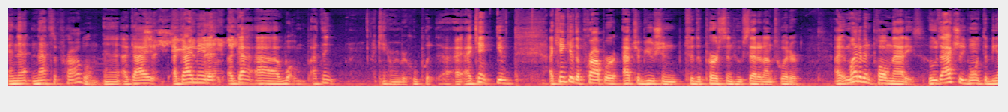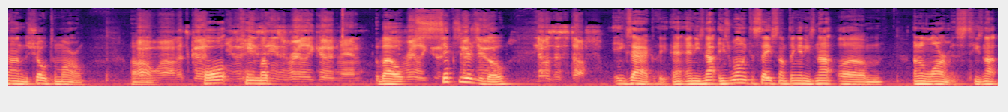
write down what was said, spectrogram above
and that and that's a problem. And a guy a guy made a, a guy uh, I think I can't remember who put I, I can't give I can't give the proper attribution to the person who said it on Twitter. I, it might have been Paul Matties, who's actually going to be on the show tomorrow. Um, oh wow, that's good. Paul he's, came he's, up- He's really good, man. about really six Good years dude. ago. Knows his stuff. Exactly, and, and he's not. He's willing to say something, and he's not um, an alarmist. He's not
